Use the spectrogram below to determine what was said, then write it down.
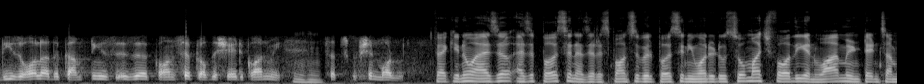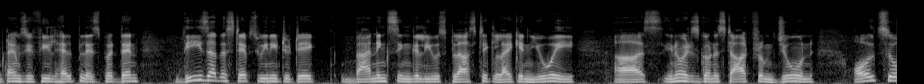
these all other companies is a concept of the shared economy mm-hmm. subscription model fact, you know, as a as a person, as a responsible person, you want to do so much for the environment, and sometimes you feel helpless. But then these are the steps we need to take. Banning single-use plastic, like in UAE, uh, you know, it's going to start from June. Also,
